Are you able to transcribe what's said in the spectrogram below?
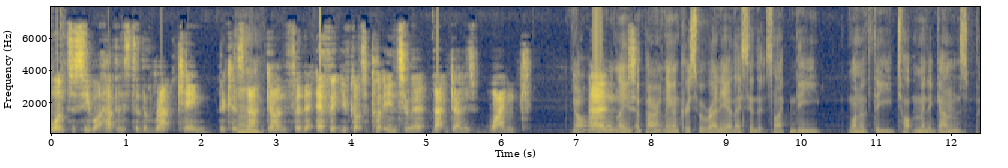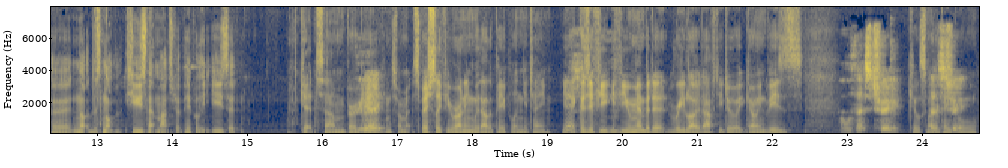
want to see what happens to the Rat King because Hmm. that gun, for the effort you've got to put into it, that gun is wank. Oh, And- apparently, apparently on Crucible Radio they said it's like the one of the top meta guns per. Not it's not used that much, but people that use it get um, very good Really? outcomes from it, especially if you're running with other people in your team. Yeah, because if you if you remember to reload after you do it, go in Viz, Oh, that's true. kill some other That's true. people.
